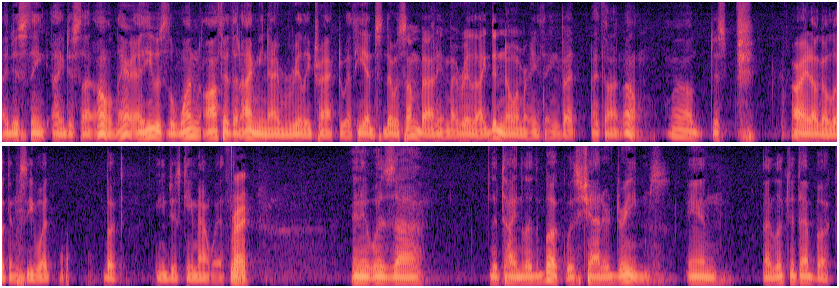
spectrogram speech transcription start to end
I just think I just thought, oh, Larry, he was the one author that I mean I really tracked with. He had there was something about him I really I didn't know him or anything, but I thought, oh, well, just all right, I'll go look and see what book he just came out with. Right. And it was uh, the title of the book was Shattered Dreams, and I looked at that book,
